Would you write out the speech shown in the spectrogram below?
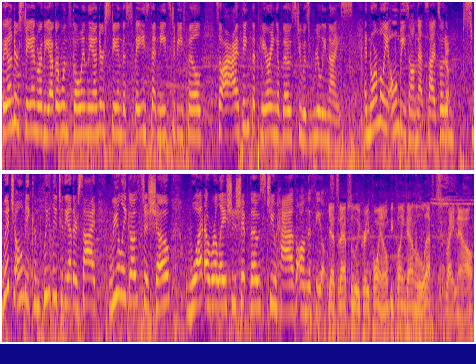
They understand where the other one's going. They understand the space that needs to be filled. So I, I think the pairing of those two is really nice. And normally Ownby's on that side, so to switch Ownby completely to the other side really goes to show what a relationship those two have on the field. Yeah, it's an absolutely great point. Ownby playing down the left right now.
